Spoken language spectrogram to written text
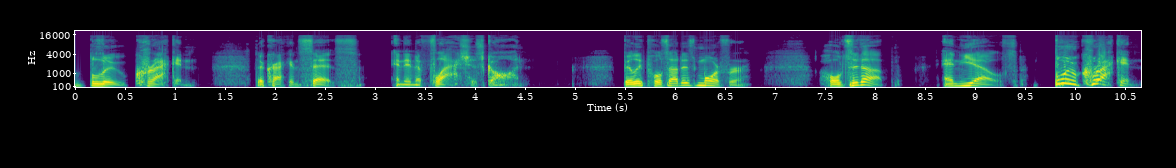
Blue Kraken. The Kraken says, and in a flash is gone. Billy pulls out his morpher, holds it up, and yells, Blue Kraken!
